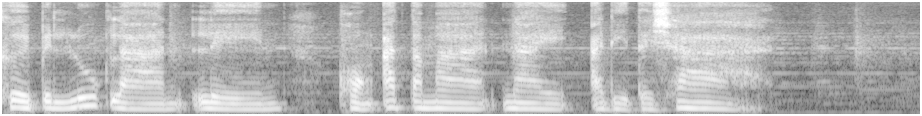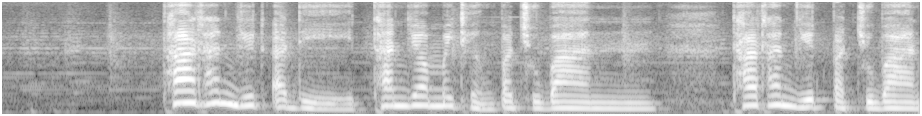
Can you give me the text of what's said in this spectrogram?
เคยเป็นลูกหลานเลนของอาตมาในอดีตชาติ ถ้าท่านยึดอดีตท่านย่อมไม่ถึงปัจจุบัน ถ้าท่านยึดปัจจุบัน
